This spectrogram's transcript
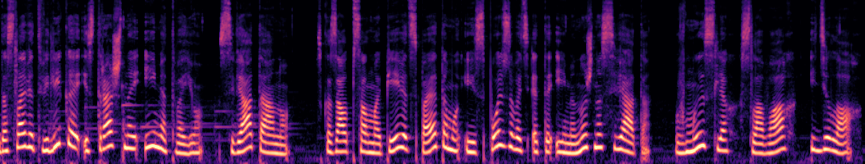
Да славит великое и страшное имя Твое. Свято оно, сказал псалмопевец, поэтому и использовать это имя нужно свято в мыслях, словах и делах.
